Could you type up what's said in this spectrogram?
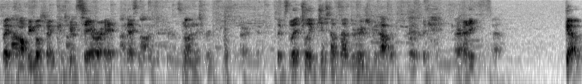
but it can't be muffin because we can see it right here. Okay. it's not in this room. It's not in this room. Okay. So it's literally just outside the room you can have it. Okay. Alright, ready? Go.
